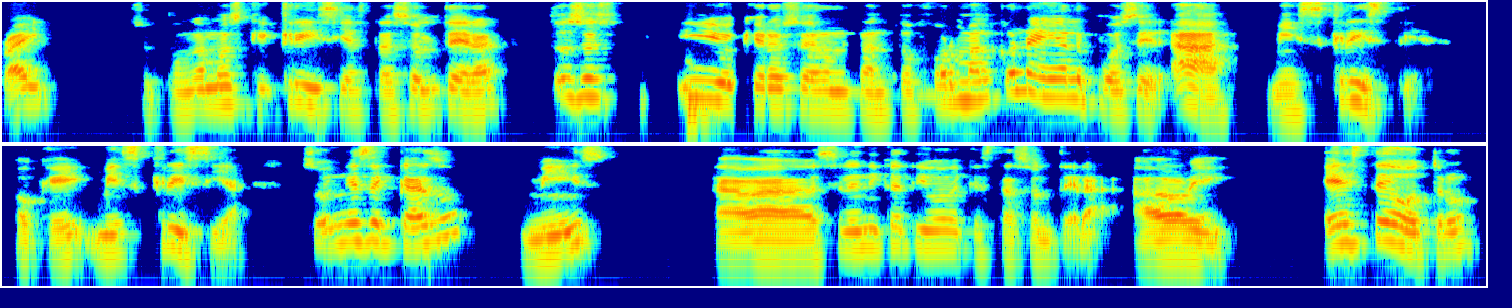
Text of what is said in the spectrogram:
right? Supongamos que Crisia está soltera, entonces, y yo quiero ser un tanto formal con ella, le puedo decir, ah, Miss Cristia, ¿ok? Miss Crisia. So, en ese caso, Miss ah, es el indicativo de que está soltera. Ahora bien, este otro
